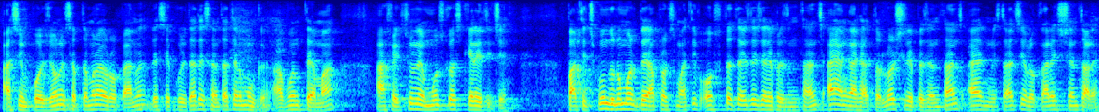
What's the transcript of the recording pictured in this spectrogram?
a simpozionului Săptămâna Europeană de Securitate și Sănătate în Muncă, având tema afecțiunile musculoscheletice, participând un număr de aproximativ 130 de reprezentanți ai angajatorilor și reprezentanți ai administrației locale și centrale.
